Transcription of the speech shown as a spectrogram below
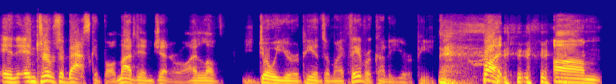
in in terms of basketball, not in general. I love doughy Europeans are my favorite kind of European, but um,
